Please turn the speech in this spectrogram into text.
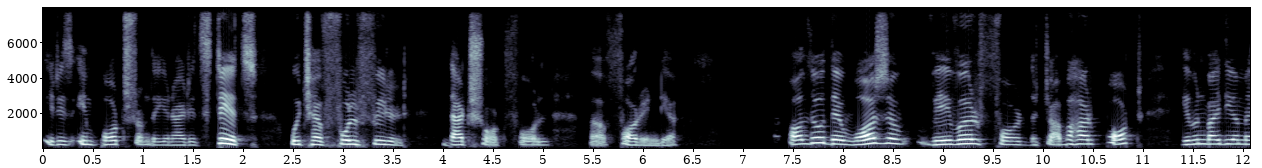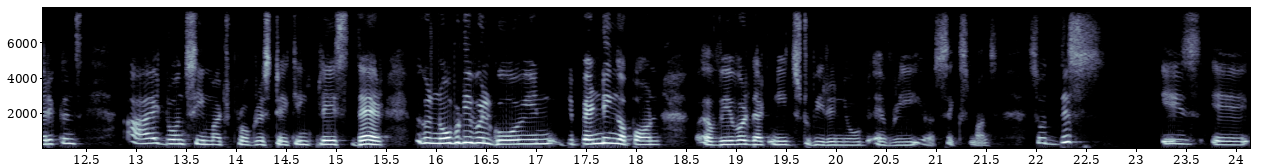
it is imports from the United States which have fulfilled that shortfall uh, for India. Although there was a waiver for the Chabahar port given by the Americans, I don't see much progress taking place there because nobody will go in depending upon a waiver that needs to be renewed every uh, six months. So, this is a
